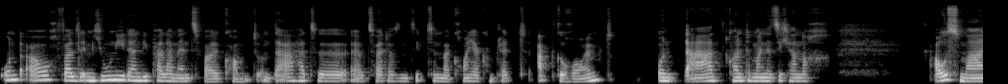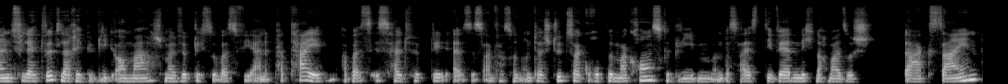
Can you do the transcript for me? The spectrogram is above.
und auch, weil im Juni dann die Parlamentswahl kommt. Und da hatte äh, 2017 Macron ja komplett abgeräumt. Und da konnte man ja sicher noch ausmalen, vielleicht wird La République en Marche mal wirklich sowas wie eine Partei. Aber es ist halt wirklich, es ist einfach so eine Unterstützergruppe Macrons geblieben. Und das heißt, die werden nicht nochmal so stark sein.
